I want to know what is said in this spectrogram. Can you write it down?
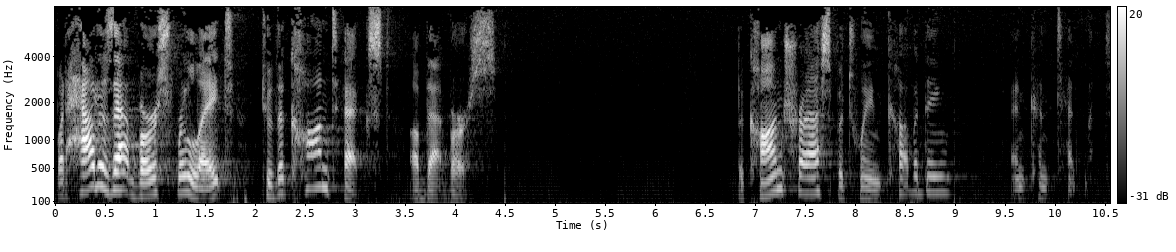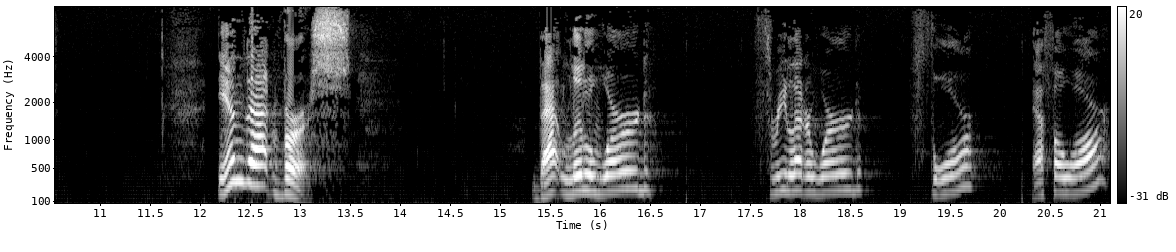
But how does that verse relate to the context of that verse? The contrast between coveting and contentment. In that verse, that little word, three letter word, for, F O R,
